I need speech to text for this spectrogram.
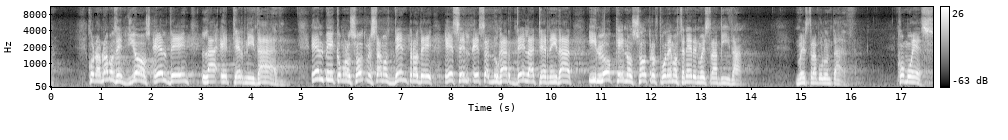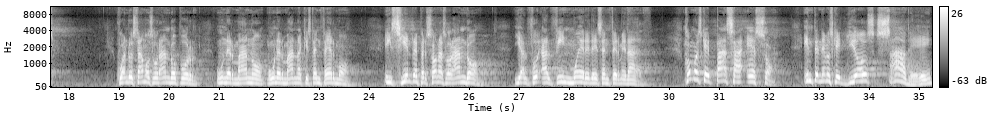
Cuando hablamos de Dios, Él ve la eternidad. Él ve como nosotros estamos dentro de ese, lugar de la eternidad y lo que nosotros podemos tener en nuestra vida, nuestra voluntad. ¿Cómo es? Cuando estamos orando por un hermano una hermana que está enfermo y siempre personas orando y al, al fin muere de esa enfermedad. ¿Cómo es que pasa eso? Entendemos que Dios sabe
